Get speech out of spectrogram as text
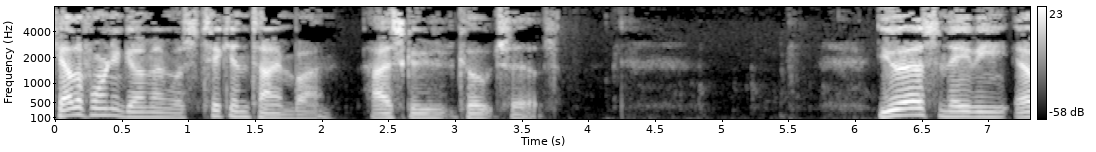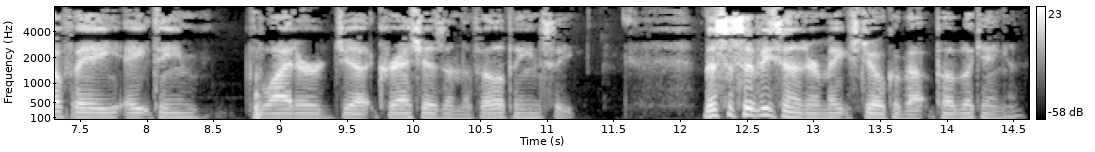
California gunman was ticking time bomb, high school coach says. U.S. Navy FA-18 fighter jet crashes in the Philippine Sea. Mississippi Senator makes joke about public hanging.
